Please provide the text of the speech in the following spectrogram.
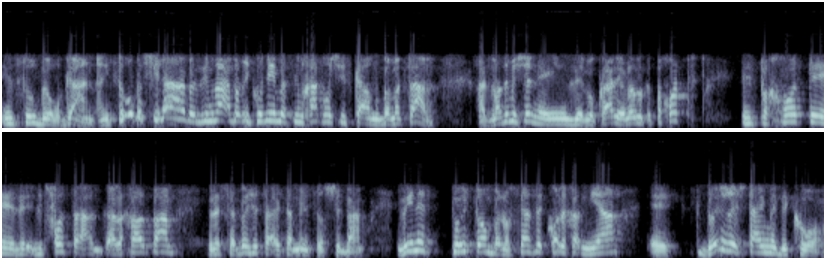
איסור באורגן, האיסור הוא בשירה, בזמרה, בריקודים, בשמחה, כמו שהזכרנו, במצב. אז מה זה משנה אם זה ווקאלי או לא, פחות, פחות אה, לתפוס את ההלכה עוד פעם ולשבש את המסר שבה. והנה פתאום בנושא הזה כל אחד נהיה אה, דוירי שתיים מדקרו.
